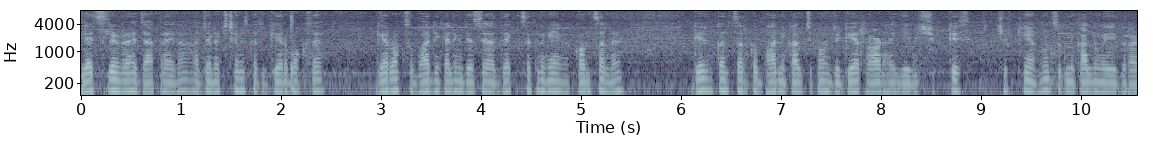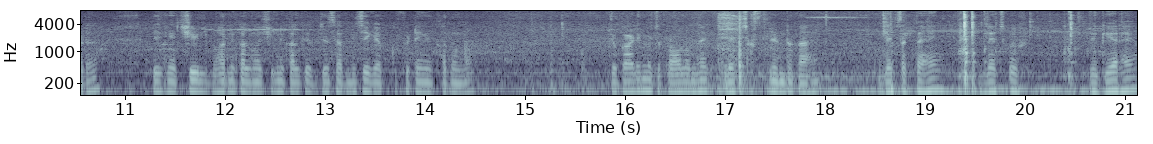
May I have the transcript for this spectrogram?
क्लच सिलेंडर है जाक रहेगा और जो नेक्स्ट टाइम इसका जो गियर बॉक्स है गियर बॉक्स बाहर निकालेंगे, जैसे आप देख सकते हैं कंसल है। गियर कंसल को बाहर निकाल चुका हूँ, जो गियर राड है, ये भी शिफ्ट के शिफ्ट किया हूँ, सब निकाल लूँगा, ये भी राड है। देखिए शील्ड बाहर निकालूँगा शील्ड निकाल के जैसे आप नीचे गैप को फिटिंग दिखा दूँगा। जो गाड़ी में जो प्रॉब्लम है क्लच सिलेंडर का है। देख सकते हैं क्लच को जो गियर है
